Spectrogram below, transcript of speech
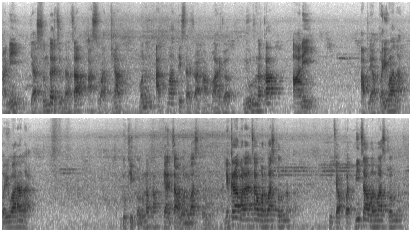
आणि या सुंदर जीवनाचा आस्वाद घ्या म्हणून आत्महत्येसारखा हा मार्ग निवडू नका आणि आपल्या परिवाराला परिवाराला दुखी करू नका त्यांचा वनवास करू नका लेकरा बाळांचा वनवास करू नका तुमच्या पत्नीचा वनवास करू नका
